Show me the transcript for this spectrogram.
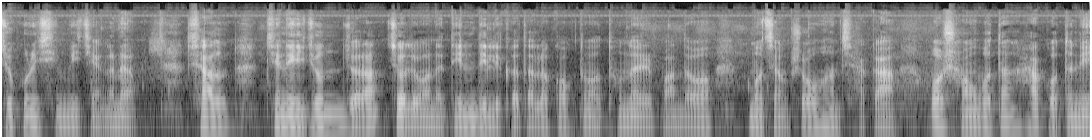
চুকুনি সিমি চ্যাঙ্গান সাল চিনি জুন জরা চলে মানে তিন দিল্লি কাতাল কক্তমা থুনারের পান্দাও মোচাং চৌহান ছাকা। ও সংবতাং হাকতনি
